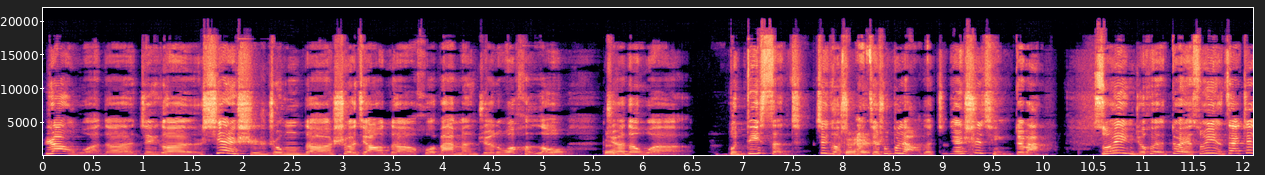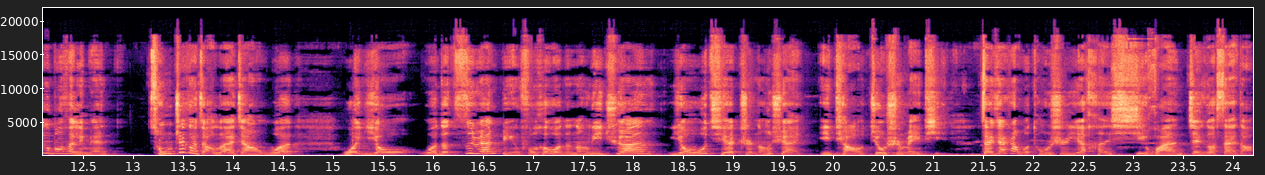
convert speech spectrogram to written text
让我的这个现实中的社交的伙伴们觉得我很 low，觉得我不 decent，这个是我接受不了的这件事情，对吧？所以你就会对，所以在这个部分里面。从这个角度来讲，我我有我的资源禀赋和我的能力圈，有且只能选一条，就是媒体。再加上我同时也很喜欢这个赛道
